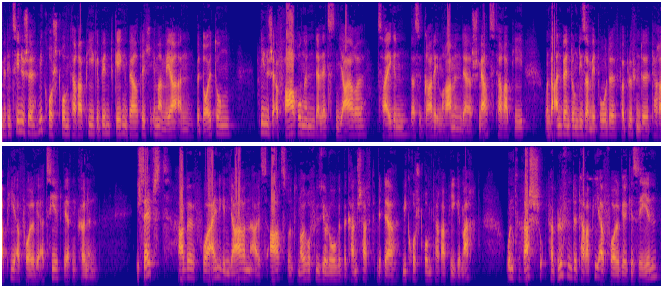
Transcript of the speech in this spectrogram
Medizinische Mikrostromtherapie gewinnt gegenwärtig immer mehr an Bedeutung. Klinische Erfahrungen der letzten Jahre zeigen, dass gerade im Rahmen der Schmerztherapie unter Anwendung dieser Methode verblüffende Therapieerfolge erzielt werden können. Ich selbst habe vor einigen Jahren als Arzt und Neurophysiologe Bekanntschaft mit der Mikrostromtherapie gemacht und rasch verblüffende Therapieerfolge gesehen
